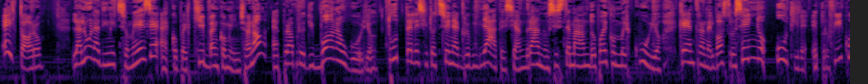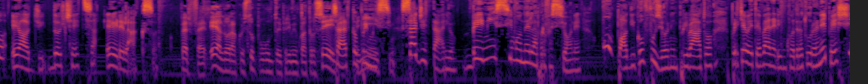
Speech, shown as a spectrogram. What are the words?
E il toro. La luna di inizio mese, ecco per chi ben comincia, no? È proprio di buon augurio. Tutte le situazioni aggrovigliate si andranno sistemando poi con Mercurio che entra nel vostro segno utile e proficuo e oggi dolcezza e relax. Perfetto. E allora a questo punto i primi quattro segni. Certo, Benissimo. primissimo. Sagittario, benissimo nella professione. Un po' di confusione in privato perché avete Venere in quadratura nei pesci,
